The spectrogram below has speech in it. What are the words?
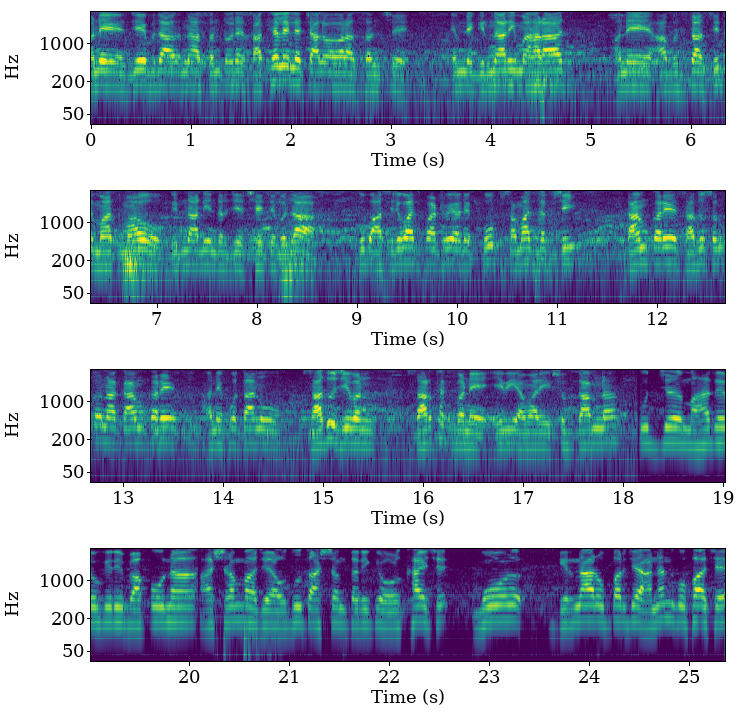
અને જે બધાના સંતોને સાથે લઈને ચાલવાવાળા સંત છે, એમને ગિરનારી મહારાજ અને આ બધા સિદ્ધ મહાત્માઓ ગિરનારની અંદર જે છે તે બધા ખૂબ આશીર્વાદ પાઠવે અને ખૂબ સમાજલક્ષી કામ કરે, સાધુ સંતોના કામ કરે અને પોતાનું સાધુ જીવન સાર્થક બને એવી અમારી શુભકામના. પૂજ્ય મહાદેવગીરી બાપુના આશ્રમમાં જે અવધૂત આશ્રમ તરીકે ઓળખાય છે, મૂળ ગિરનાર ઉપર જે આનંદ ગુફા છે,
